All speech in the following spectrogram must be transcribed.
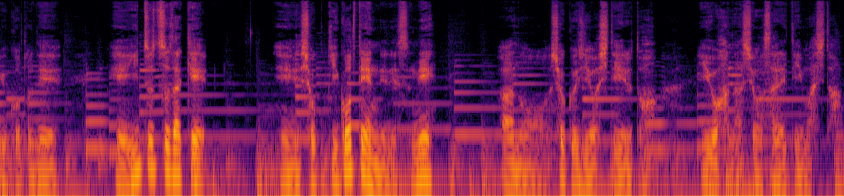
いうことで、えー、5つだけ、えー、食器5点でですね、あの、食事をしているというお話をされていました。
